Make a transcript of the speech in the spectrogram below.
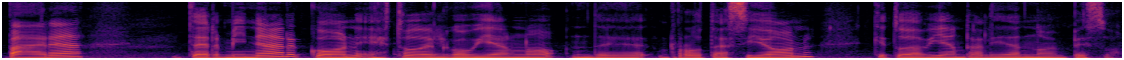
para terminar con esto del gobierno de rotación, que todavía en realidad no empezó.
